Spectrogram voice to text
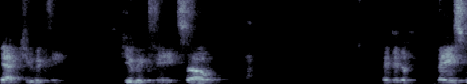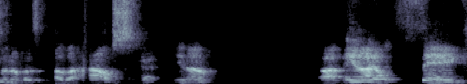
Yeah, cubic feet, cubic feet, so maybe the basement of a, of a house, Okay. you know? Uh, and I don't think,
